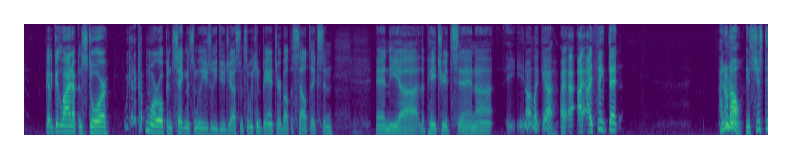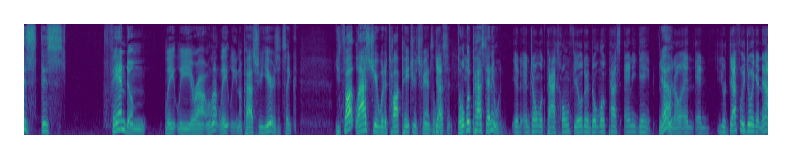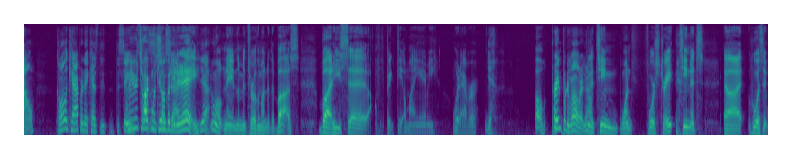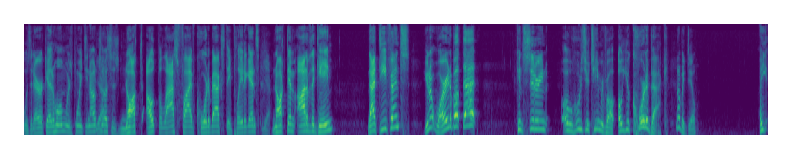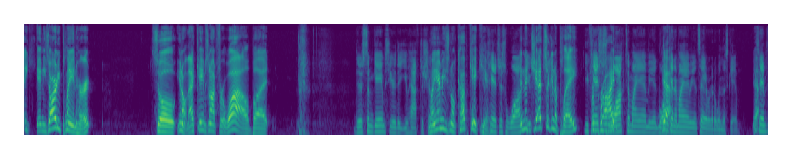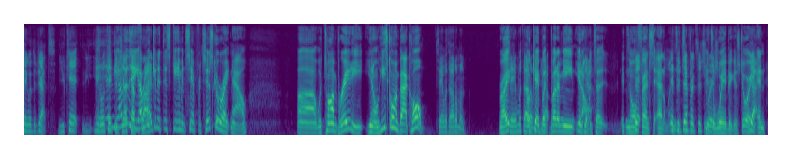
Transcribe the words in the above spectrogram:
Got a good lineup in store. We got a couple more open segments than we usually do, Justin, so we can banter about the Celtics and and the uh, the Patriots and uh, you know, like yeah, I, I I think that I don't know. It's just this this fandom lately around. Well, not lately. In the past few years, it's like you thought last year would have taught Patriots fans a Yeah. lesson. Don't look past anyone. and, and don't look past home field and don't look past any game. Yeah. You know, and, and you're definitely doing it now. Colin Kaepernick has the, the I same. mean, we were talking with somebody set. today. Yeah. I won't name them and throw them under the bus, but he said, oh, "Big deal, Miami. Whatever." Yeah. Oh, Playing pretty well right now. mean a team won four straight? A team that's uh, who was it? Was it Eric Edholm was pointing out to us has knocked out the last five quarterbacks they played against, Yeah. knocked them out of the game. That defense, you're not worried about that, considering. Oh, who does your team revolve? Oh, your quarterback. No big deal. And he's already playing hurt. So, you know, that game's not for a while, but There's some games here that you have to show. Miami's up. no cupcake here. You can't just walk. And the you, Jets are going to play you can't pride. just walk to Miami and walk Yeah. into Miami and say we're going to win this game. Yeah. Same thing with the Jets. You can't. You don't and, think and the, the, other Jets thing, have I'm looking at this game in San Francisco right now uh, with Tom Brady. You know, he's going back home, Same with Edelman. right? Same with Edelman. Okay, but yeah. but I mean, you know, it's a It's no di- offense to Edelman. it's a different situation. It's a way bigger story. Yeah. And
